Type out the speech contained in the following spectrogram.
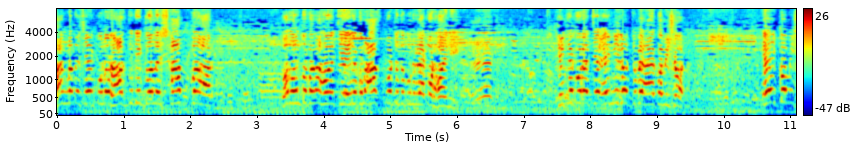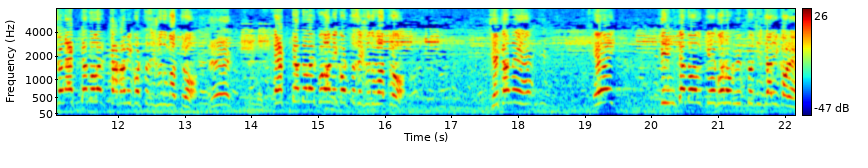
বাংলাদেশে কোন রাজনৈতিক দলের সাতবার তদন্ত করা হয়েছে, এরকম আজ পর্যন্ত কোনো রেকর্ড হয়নি। যেটা করেছে এই নির্লজ্জ ব্যয় কমিশন। এই কমিশন একটা দলের চাটামি করতেছে শুধুমাত্র। একটা দলের গোলামি করতেছে শুধুমাত্র। যেখানে এই তিনটা দলকে গণবিজ্ঞপ্তি জারি করে।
